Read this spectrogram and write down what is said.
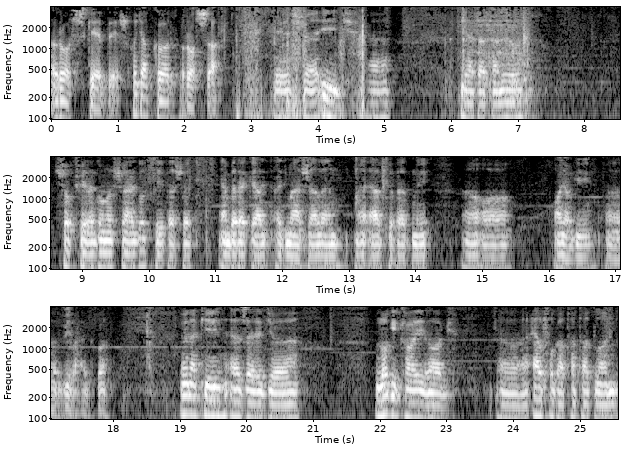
rossz kérdés, hogy akkor rosszak. És így hihetetlenül sokféle gonoszságot képesek emberek egymás ellen elkövetni a anyagi világba. Őneki ez egy logikailag elfogadhatatlan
